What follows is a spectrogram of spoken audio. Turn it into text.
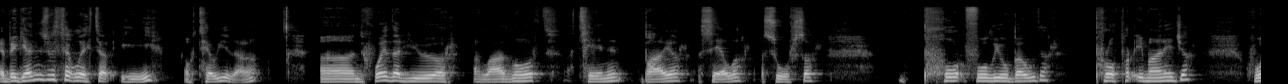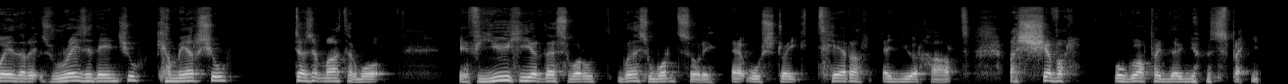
It begins with the letter A, I'll tell you that. And whether you're a landlord, a tenant, buyer, a seller, a sourcer, portfolio builder, property manager, whether it's residential, commercial, doesn't matter what. If you hear this word, this word, sorry, it will strike terror in your heart. A shiver will go up and down your spine.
